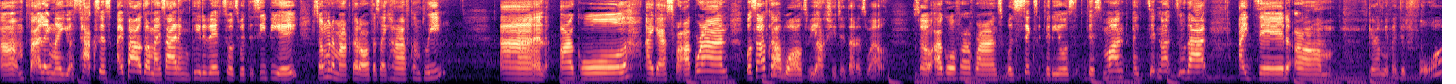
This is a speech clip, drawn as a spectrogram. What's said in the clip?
Um, filing my u.s taxes. I filed on my side and completed it so it's with the cpa so i'm gonna mark that off as like half complete. And our goal i guess for our brand well self-care walls we actually did that as well. So our goal for our brands was six videos this month. I did not do that. I did um girl maybe i did four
